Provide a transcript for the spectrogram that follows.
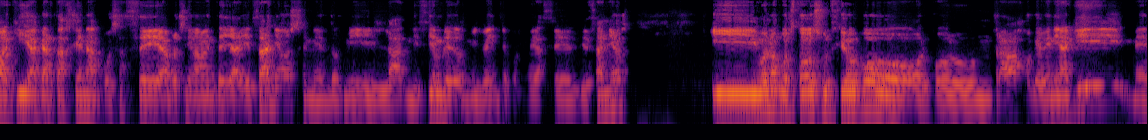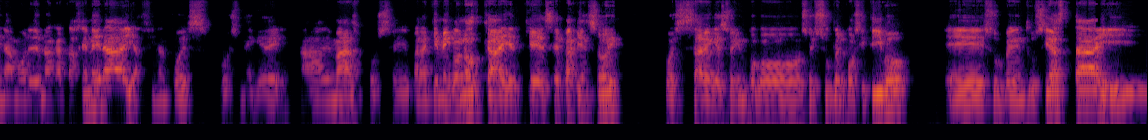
aquí a Cartagena pues hace aproximadamente ya 10 años. En el 2000, en diciembre de 2020 pues voy a hacer 10 años. Y bueno, pues todo surgió por, por, un trabajo que venía aquí, me enamoré de una cartagenera y al final pues, pues me quedé. Además, pues eh, para quien me conozca y el que sepa quién soy, pues sabe que soy un poco, soy súper positivo, eh, súper entusiasta y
